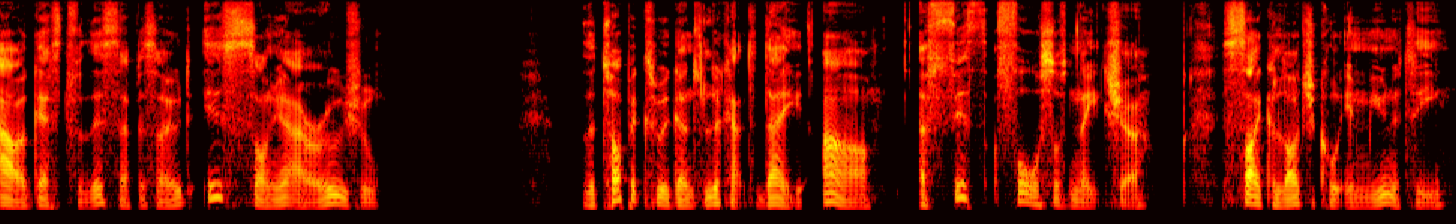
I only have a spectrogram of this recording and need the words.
Our guest for this episode is Sonia Araújo. The topics we're going to look at today are a fifth force of nature, psychological immunity,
